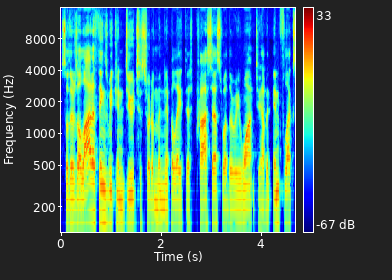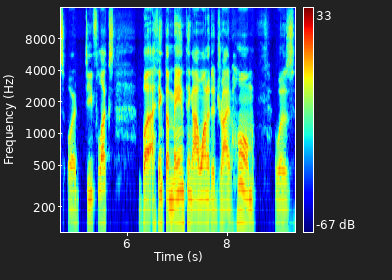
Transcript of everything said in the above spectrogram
So there's a lot of things we can do to sort of manipulate this process, whether we want to have an influx or a deflux. But I think the main thing I wanted to drive home was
